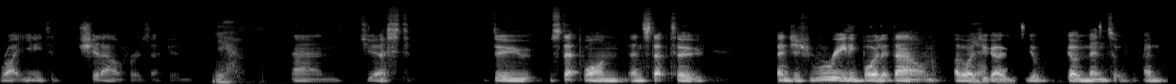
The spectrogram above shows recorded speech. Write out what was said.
right, you need to chill out for a second Yeah. and just do step one, then step two, and just really boil it down. Otherwise, Yeah. you go, you'll go mental. And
